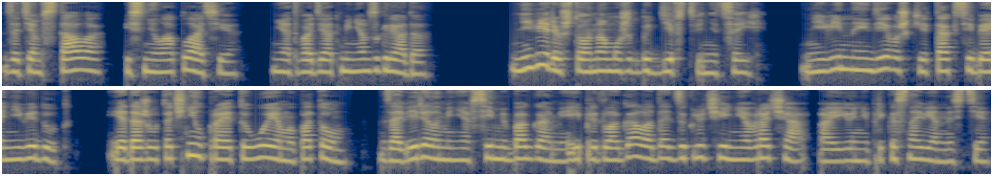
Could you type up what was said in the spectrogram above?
Затем встала и сняла платье не отводя от меня взгляда. Не верю, что она может быть девственницей. Невинные девушки так себя не ведут. Я даже уточнил про это у Эммы потом. Заверила меня всеми богами и предлагала дать заключение врача о ее неприкосновенности.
